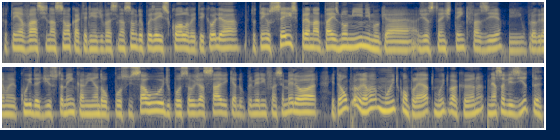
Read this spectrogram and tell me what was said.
tu tem a vacinação, a carteirinha de vacinação, que depois a escola vai ter que olhar, tu tem os seis pré-natais no mínimo que a gestante tem que fazer, e o programa cuida disso também, encaminhando ao posto de saúde, o posto de saúde já sabe que é do primeira infância melhor, então é um programa muito completo, muito bacana. Nessa visita,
